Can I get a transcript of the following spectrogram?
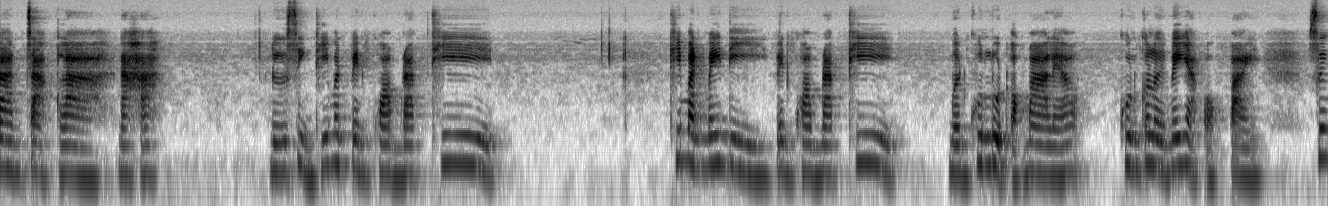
การจากลานะคะ หรือสิ่งที่มันเป็นความรักที่ ที่มันไม่ดีเป็นความรักที่เหมือนคุณหลุดออกมาแล้ว คุณก็เลยไม่อยากออกไป ซึ่ง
